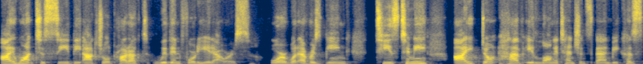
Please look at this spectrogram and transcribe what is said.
i want to see the actual product within 48 hours or whatever's being teased to me. I don't have a long attention span because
